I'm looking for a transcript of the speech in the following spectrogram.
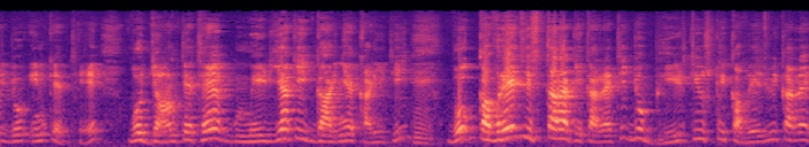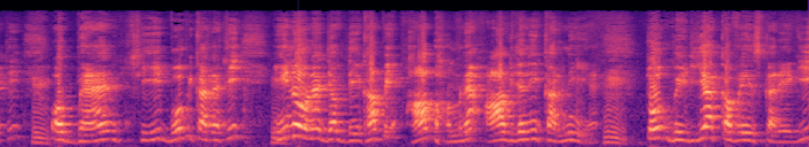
जो इनके थे वो जानते थे मीडिया की गाड़ियाँ खड़ी थी। वो कवरेज इस तरह की कर रहे थे जो भीड़ थी उसकी कवरेज भी कर रहे थे और बैन थी वो भी कर रहे थे। इन्होंने जब देखा कि अब हमने आगजनी करनी है तो मीडिया कवरेज करेगी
